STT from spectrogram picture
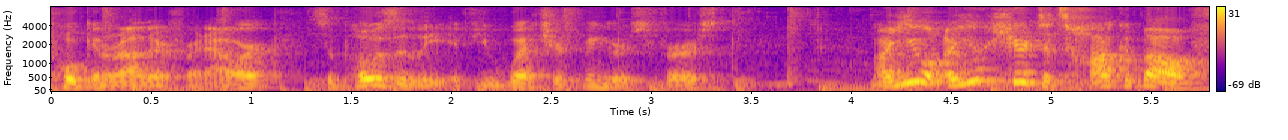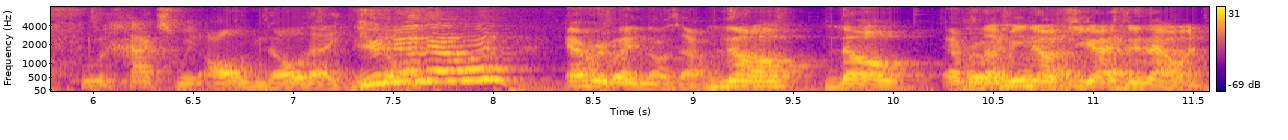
poking around there for an hour. Supposedly, if you wet your fingers first, Are you are you here to talk about food hacks we all know that you don't- knew that one? Everybody knows that one. No, no. Everyone Let me know if you guys knew that one.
